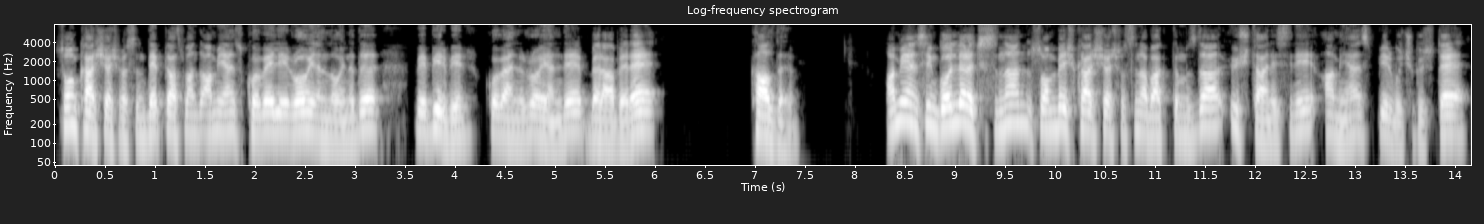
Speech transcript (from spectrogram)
Son karşılaşmasını deplasmanda Amiens Koveli Royen ile oynadı ve 1-1 Koveli Royen'le berabere kaldı. Amiens'in goller açısından son 5 karşılaşmasına baktığımızda 3 tanesini Amiens 1.5 üste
